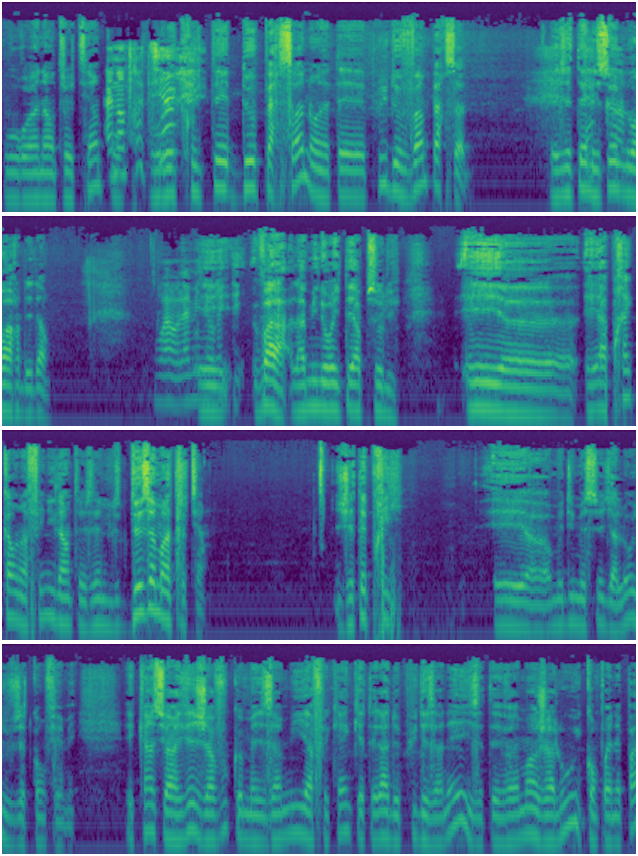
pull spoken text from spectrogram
pour un entretien. Pour, un entretien? recruter deux personnes. On était plus de 20 personnes. Et j'étais les seuls noirs dedans. Waouh, la minorité. voilà, la minorité absolue. Et, euh, et après, quand on a fini l'entretien, le deuxième entretien, j'étais pris. Et euh, on me dit, Monsieur Diallo, vous êtes confirmé. Et quand je suis arrivé, j'avoue que mes amis africains qui étaient là depuis des années, ils étaient vraiment jaloux, ils comprenaient pas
